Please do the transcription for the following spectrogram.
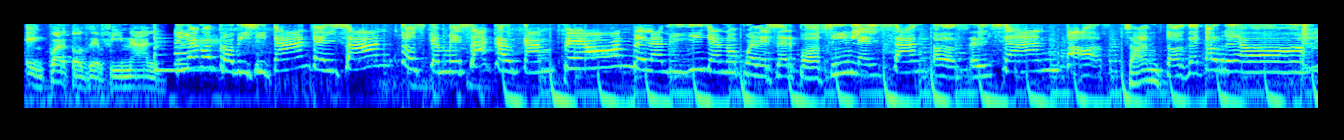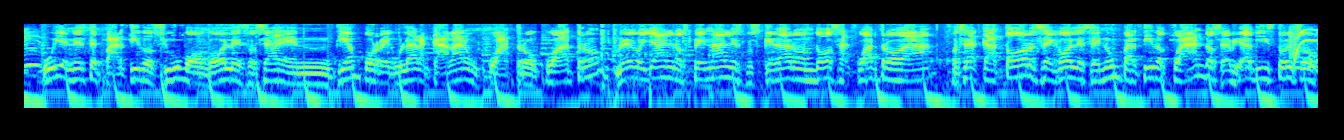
en cuartos de final. Y luego otro visitante, el Santos, que me saca el puede ser posible, el Santos, el Santos. Santos de Torreón. Uy, en este partido sí hubo goles, o sea, en tiempo regular acabaron 4-4. Luego ya en los penales pues quedaron 2 a 4 a, o sea, 14 goles en un partido. ¿Cuándo se había visto eso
